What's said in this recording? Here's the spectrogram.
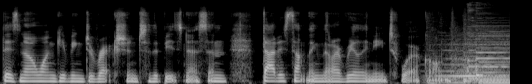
there's no one giving direction to the business and that is something that I really need to work on.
